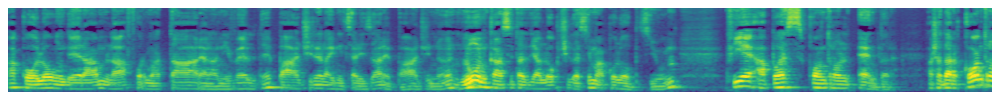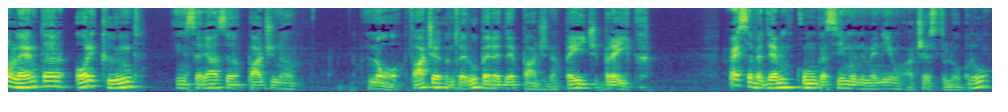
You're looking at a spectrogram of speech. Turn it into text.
acolo unde eram la formatarea la nivel de pagină, la inițializare pagină, nu în caseta de dialog, ci găsim acolo opțiuni, fie apăs Ctrl-Enter. Așadar, Ctrl-Enter oricând inserează pagină nouă, face întrerupere de pagină, page break. Hai să vedem cum găsim în meniu acest lucru.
